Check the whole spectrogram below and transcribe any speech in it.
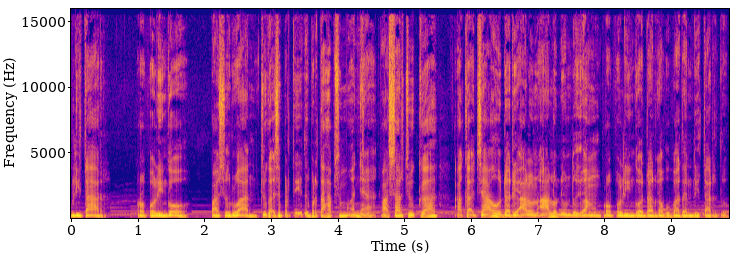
Blitar, Probolinggo, Pasuruan juga seperti itu bertahap semuanya. Pasar juga agak jauh dari alun-alun untuk yang Probolinggo dan Kabupaten Blitar itu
